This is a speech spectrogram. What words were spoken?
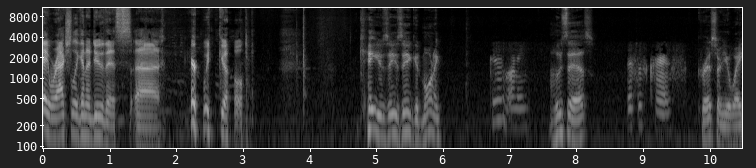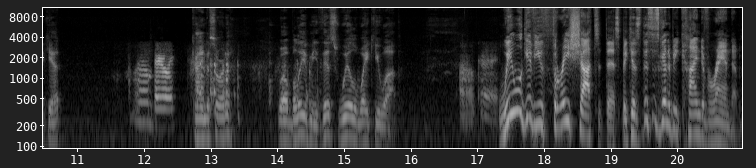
Okay, we're actually going to do this. Uh, here we go. KUZZ, good morning. Good morning. Who's this? This is Chris. Chris, are you awake yet? Um, barely. Kind of, sort of? Well, believe me, this will wake you up. Okay. We will give you three shots at this because this is going to be kind of random.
